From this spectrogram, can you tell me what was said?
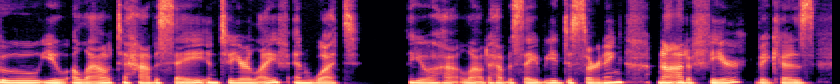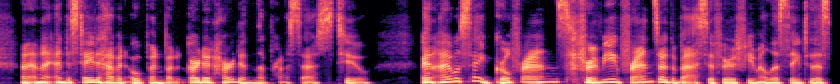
who you allow to have a say into your life and what you are allowed to have a say be discerning not out of fear because and, and to stay to have an open but guarded heart in the process too. And i will say girlfriends for me friends are the best if there's a female listening to this.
